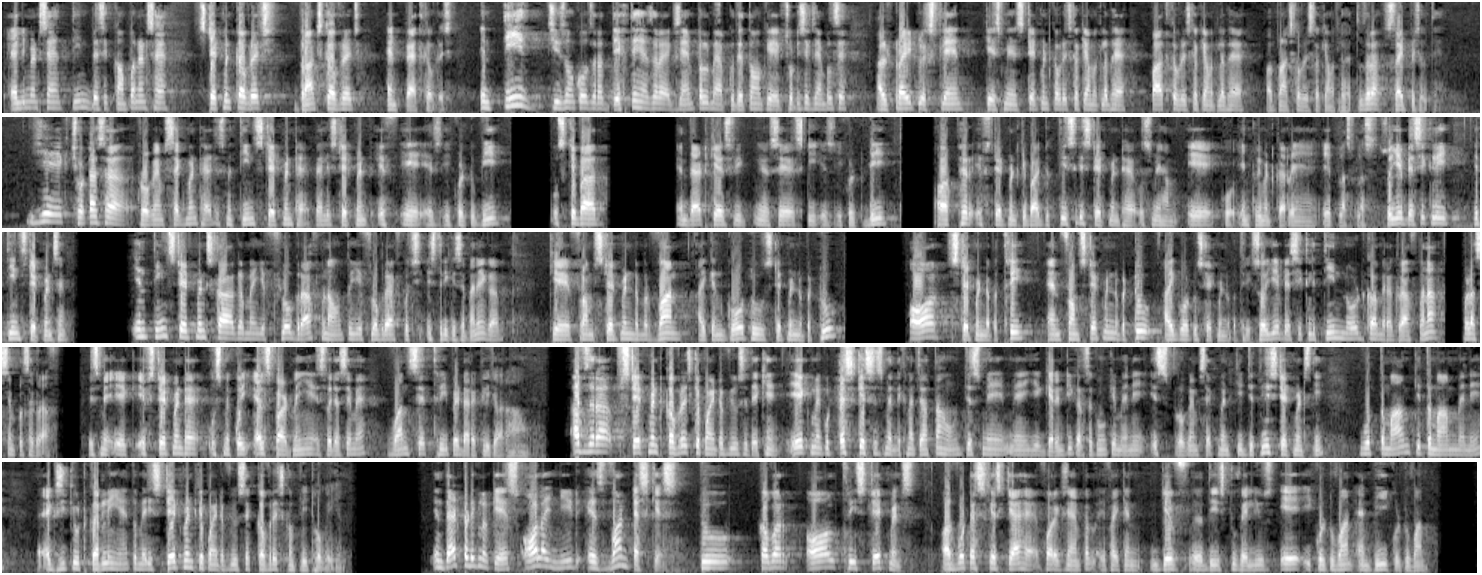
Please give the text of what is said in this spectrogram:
ایلیمنٹس ہیں، تین بیسک کمپونیٹس ہیں statement coverage branch coverage and path coverage ان تین چیزوں کو ذرا دیکھتے ہیں، ذرا ایگزامپل میں آپ کو دیتا ہوں کہ ایک چھوٹی سی ایگزامپل سے آئی ٹرائی ٹو ایکسپلین کہ اس میں اسٹیٹمنٹ کوریج کا کیا مطلب ہے پاتھ کوریج کا کیا مطلب ہے اور برانچ کوریج کا کیا مطلب ہے۔ تو ذرا سلائڈ پہ چلتے ہیں۔ یہ ایک چھوٹا سا پروگرام سیگمنٹ ہے جس میں تین اسٹیٹمنٹ ہے۔ پہلی statement if A is equal to B اس کے بعد in that case we C is equal to D اور پھر اف اسٹیٹمنٹ کے بعد جو تیسری اسٹیٹمنٹ ہے، اس میں ہم اے کو انکریمنٹ کر رہے ہیں اے پلس پلس سو یہ بیسکلی یہ تین اسٹیٹمنٹس ہیں۔ ان تین اسٹیٹمنٹس کا اگر میں یہ فلو گراف بناؤں تو یہ فلو گراف کچھ اس طریقے سے بنے گا کہ from statement number one I can go to statement number two اور statement number three and from statement number two I go to statement number three so یہ بیسکلی تین نوڈ کا میرا گراف بنا، بڑا سمپل سا گراف اس میں ایک ایف اسٹیٹمنٹ ہے، اس میں کوئی ایلس پارٹ نہیں ہے، اس وجہ سے میں ون سے تھری پہ ڈائریکٹلی جا رہا ہوں۔ اب ذرا اسٹیٹمنٹ کوریج کے پوائنٹ آف ویو سے دیکھیں۔ ایک میں کوئی ٹیسٹ کیسز میں لکھنا چاہتا ہوں، جس میں میں یہ گارنٹی کر سکوں کہ میں نے اس پروگرام سیگمنٹ کی جتنی اسٹیٹمنٹس تھیں، وہ تمام کی تمام میں نے ایگزیکیوٹ کر لی ہیں، تو میری اسٹیٹمنٹ کے پوائنٹ آف ویو سے کوریج کمپلیٹ ہو گئی ہے۔ In that particular case all I need is one test case to cover all three statements اور وہ ٹیسٹ کیس کیا ہے? For example if I can give these two values A equal to one and B equal to one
